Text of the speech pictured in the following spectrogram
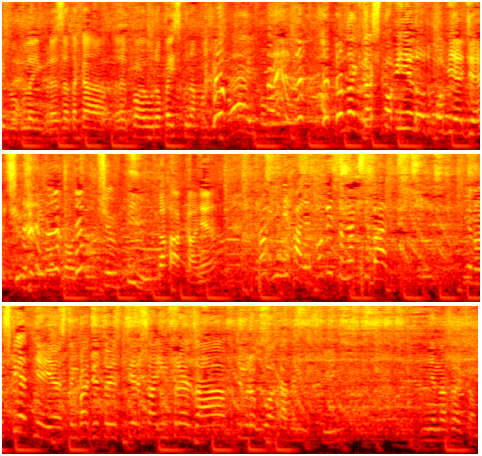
w ogóle impreza, taka e, po europejsku na poziomie. Ej, w ogóle. Tutaj ktoś powinien odpowiedzieć, że mnie potrącił. Się wbił na haka, nie? Drogi Michale, powiedz nam jak się bawisz. Nie no, świetnie jest. Tym bardziej to jest pierwsza impreza w tym roku akademickim. Nie narzekam.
